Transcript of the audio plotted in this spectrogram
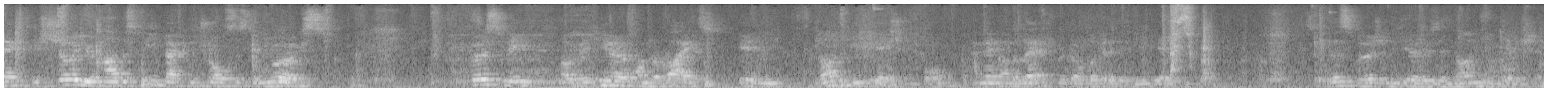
next is show you how this feedback control system works. Firstly, over here on the right in non-deviation form, and then on the left, we're going to look at it in deviation form. So this version here is in non-deviation.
